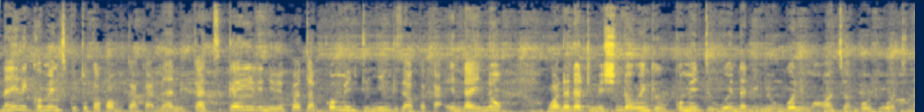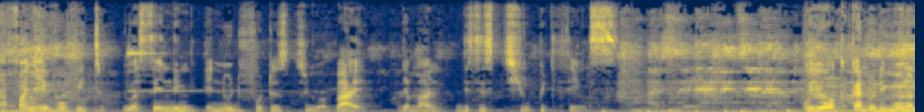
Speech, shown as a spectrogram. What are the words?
Na hii ni comment kutoka kwa mkaka. Na katika hili nimepata comment nyingi za wakaka. And i know wadada tumeshindwa wengi kukomenti huenda ni miongoni mwa watu ambao huwa tunafanya hivyo vitu. You are sending a nude photos to your buy jamani this is stupid things. Kwa hiyo wakaka ndo nimeona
